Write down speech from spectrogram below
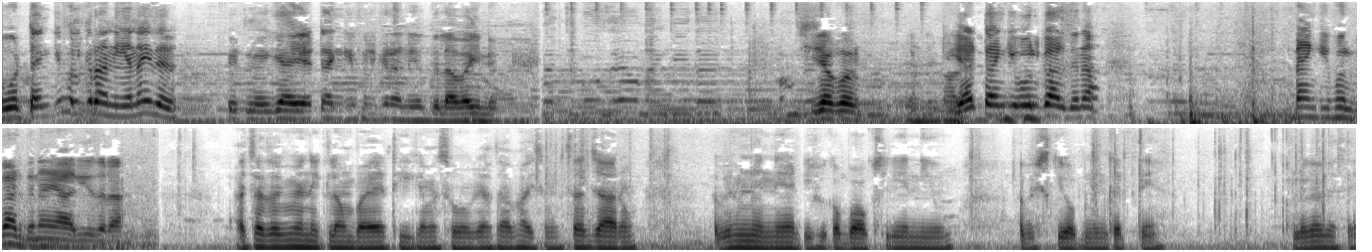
वो टैंकी फुल करानी है ना इधर? फिट में गया ये टैंकी फुल करानी है अब्दुल्ला भाई ने। शीशा खोल यार टैंकी फुल कर देना। टैंकी फुल कर देना यार ये जरा। अच्छा तो अभी मैं निकला हूँ बाहर, ठीक है, मैं सो गया था, भाई से साथ जा रहा हूँ। अभी हमने नया टिश्यू का बॉक्स लिया न्यू अब इसकी ओपनिंग करते हैं। खुलेगा कैसे?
